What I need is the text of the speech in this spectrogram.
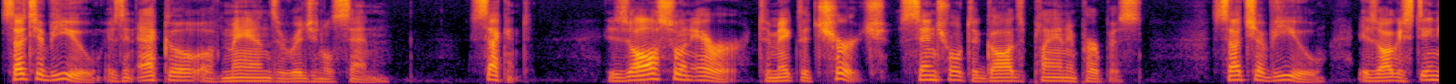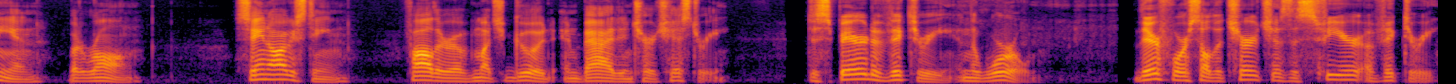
Such a view is an echo of man's original sin. Second, it is also an error to make the church central to God's plan and purpose. Such a view is Augustinian but wrong. St. Augustine, father of much good and bad in church history, despaired of victory in the world, therefore saw the church as the sphere of victory.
